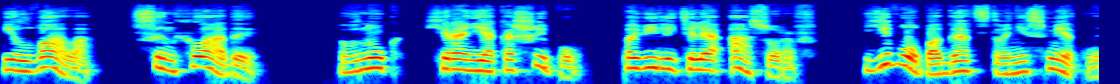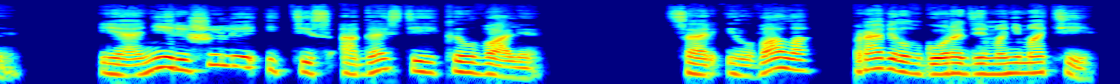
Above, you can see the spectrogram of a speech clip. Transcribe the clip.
Илвала, сын Хлады, внук Хираньяка-Шипу, повелителя Асуров. Его богатства несметные. И они решили идти с Агастией к Илвале. Царь Илвала правил в городе Манимати.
